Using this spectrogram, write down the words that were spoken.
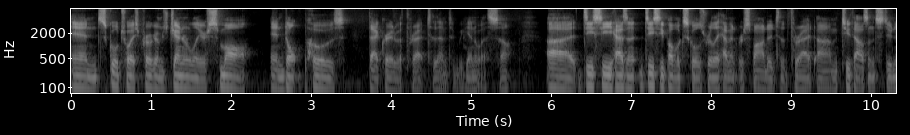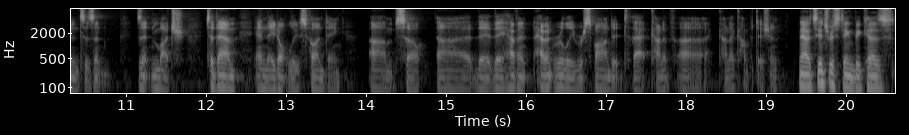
And school choice programs generally are small and don't pose that great of a threat to them to begin with. So. Uh, DC hasn't. DC public schools really haven't responded to the threat. Um, 2,000 students isn't isn't much to them, and they don't lose funding. Um, so uh, they, they haven't haven't really responded to that kind of uh, kind of competition. Now it's interesting because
